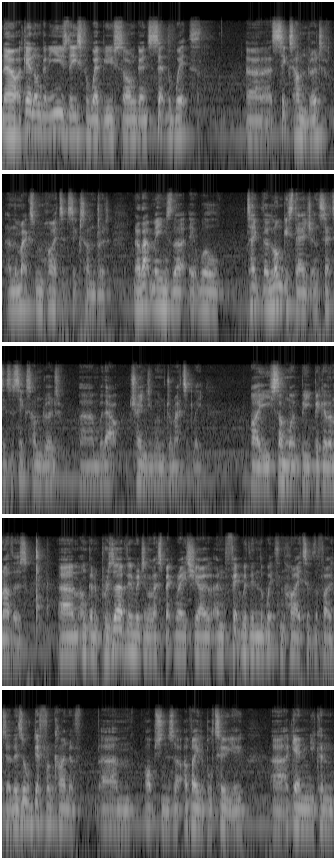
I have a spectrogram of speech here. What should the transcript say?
Now again I'm going to use these for web use so I'm going to set the width uh, at 600 and the maximum height at 600. Now that means that it will take the longest edge and set it to 600 um, without changing them dramatically i.e. some won't be bigger than others. Um, I'm going to preserve the original aspect ratio and fit within the width and height of the photo. There's all different kind of um, options available to you. Uh, again, you can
